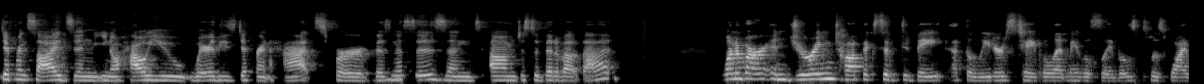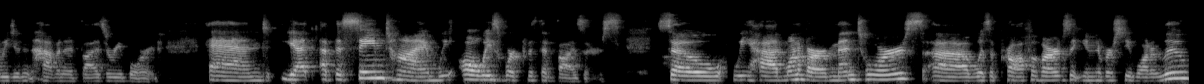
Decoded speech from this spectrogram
different sides and, you know, how you wear these different hats for businesses and um, just a bit about that? One of our enduring topics of debate at the leaders' table at Mabel's Labels was why we didn't have an advisory board and yet at the same time we always worked with advisors. So we had one of our mentors uh, was a prof of ours at university of waterloo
